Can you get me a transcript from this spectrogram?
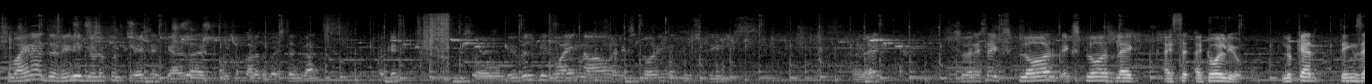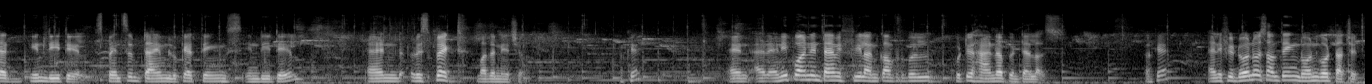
So Wayanad is a really beautiful place in Kerala. It's also part of the Western Ghats. Okay. So we will be going now and exploring a few streams. Alright. So when I say explore, explore like I said, I told you, look at things at in detail. Spend some time, look at things in detail, and respect Mother Nature. Okay. And at any point in time, if you feel uncomfortable, put your hand up and tell us. Okay. And if you don't know something, don't go touch it.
